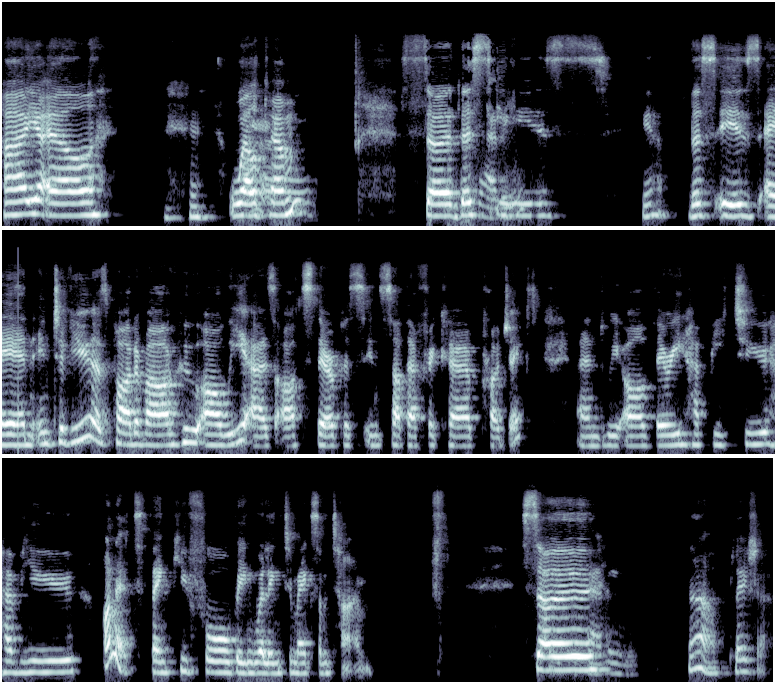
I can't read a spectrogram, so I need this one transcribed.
Hi, Yael. Welcome. Hello. So this is yeah, this is an interview as part of our Who Are We as Arts Therapists in South Africa project, and we are very happy to have you on it. Thank you for being willing to make some time. So, ah, pleasure.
